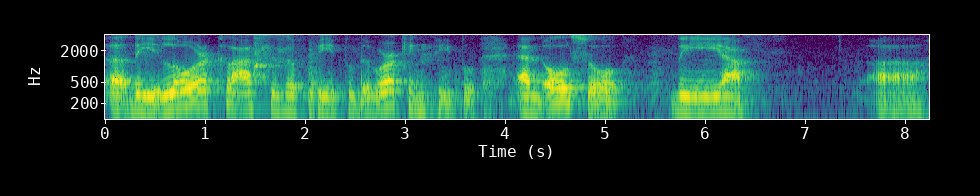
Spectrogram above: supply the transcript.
uh, the lower classes of people, the working people, and also the uh, uh,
